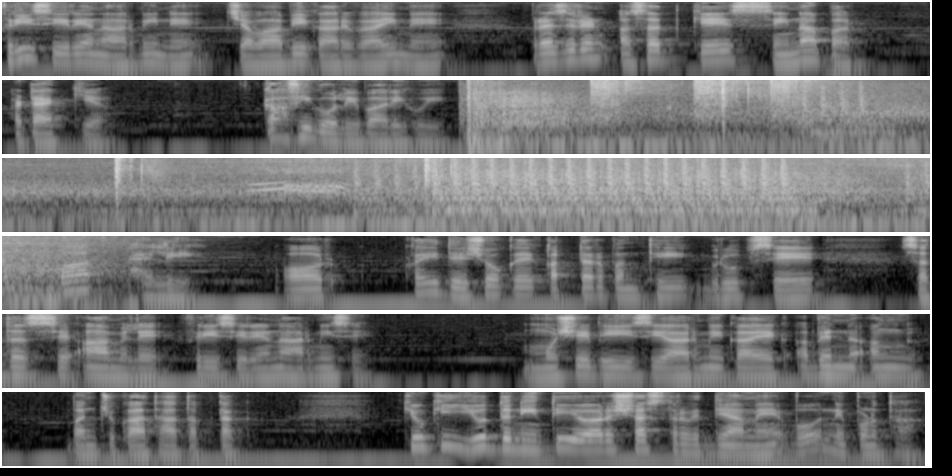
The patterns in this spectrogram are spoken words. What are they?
फ्री सीरियन आर्मी ने जवाबी कार्रवाई में प्रेसिडेंट असद के सेना पर अटैक किया। काफ़ी गोलीबारी हुई। बात फैली और कई देशों के कट्टरपंथी ग्रुप से सदस्य आ मिले फ्री सीरियन आर्मी से। मुझे भी इसी आर्मी का एक अभिन्न अंग बन चुका था तब तक, क्योंकि युद्ध नीति और शस्त्र विद्या में वो निपुण था।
